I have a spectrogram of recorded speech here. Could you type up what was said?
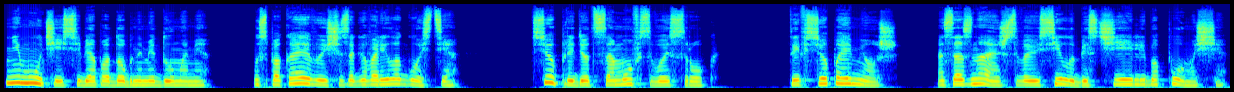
Не мучай себя подобными думами, успокаивающе заговорила гостья. Все придет само в свой срок. Ты все поймешь, осознаешь свою силу без чьей-либо помощи.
